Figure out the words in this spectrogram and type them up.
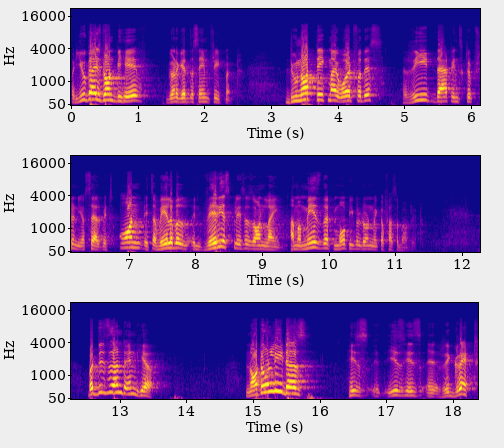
but you guys don't behave, you're going to get the same treatment. Do not take my word for this. Read that inscription yourself. It's on, it's available in various places online. I'm amazed that more people don't make a fuss about it. But this doesn't end here. Not only does his, is his uh, regret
